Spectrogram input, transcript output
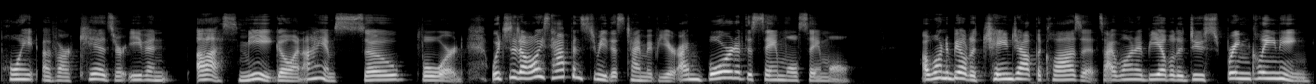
point of our kids or even us, me going, I am so bored, which it always happens to me this time of year. I'm bored of the same old, same old. I want to be able to change out the closets. I want to be able to do spring cleaning.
